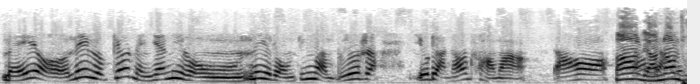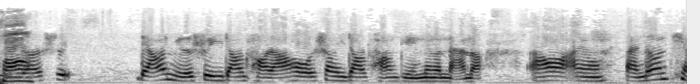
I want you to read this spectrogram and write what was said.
没有那个标准间那种那种宾馆不就是有两张床吗？然后啊两张床两个女的睡，两个女的睡一张床，然后剩一张床给那个男的，然后哎呦，反正挺，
